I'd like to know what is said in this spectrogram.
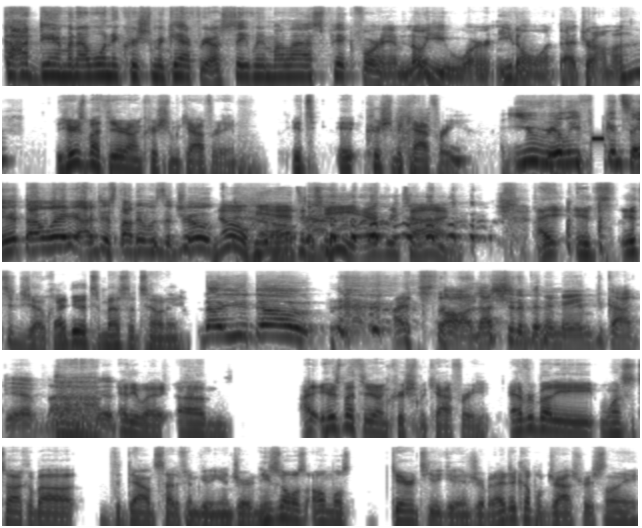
God damn it, I wanted Christian McCaffrey. I was saving my last pick for him. No, you weren't. You don't want that drama. Here's my theory on Christian McCaffrey. It's it, Christian McCaffrey. You really fucking say it that way? I just thought it was a joke. No, he No. adds a T every time. I it's it's a joke. I do it to mess with Tony. No, you don't. I just, oh, that should have been a name. God damn. Not Ah, good. anyway, um, I, here's my theory on Christian McCaffrey. Everybody wants to talk about the downside of him getting injured, and he's almost almost guaranteed to get injured. But I did a couple drafts recently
